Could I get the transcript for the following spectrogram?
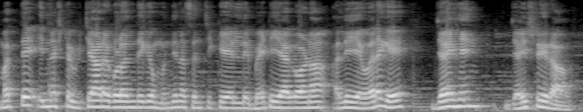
ಮತ್ತೆ ಇನ್ನಷ್ಟು ವಿಚಾರಗಳೊಂದಿಗೆ ಮುಂದಿನ ಸಂಚಿಕೆಯಲ್ಲಿ ಭೇಟಿಯಾಗೋಣ. ಅಲ್ಲಿಯವರೆಗೆ ಜೈ ಹಿಂದ್ ಜೈ ಶ್ರೀರಾಮ್.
